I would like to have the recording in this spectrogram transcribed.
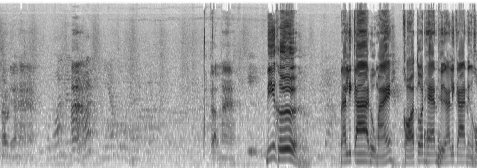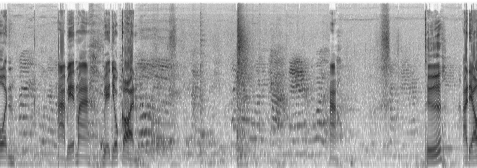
เข้าเนื้อหาอะกลับมา นี่คือ นาฬิกาถูกไหม ขอตัวแทนถือนาฬิกาหนึ่งคน อ่าเบสมา เบสยกก่อน อะ ถือ อะเดี๋ยว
